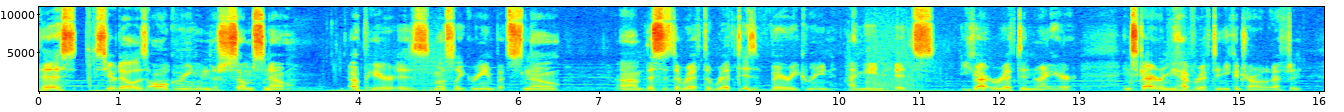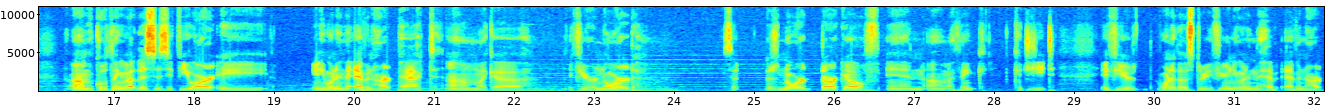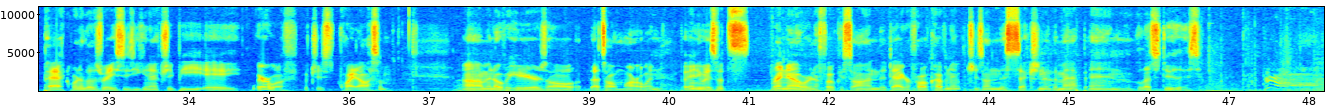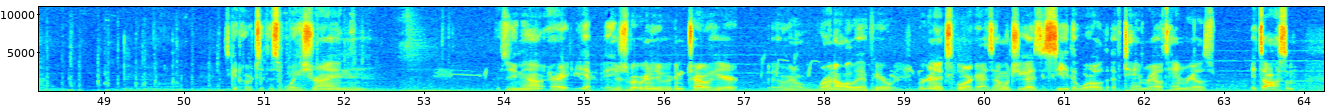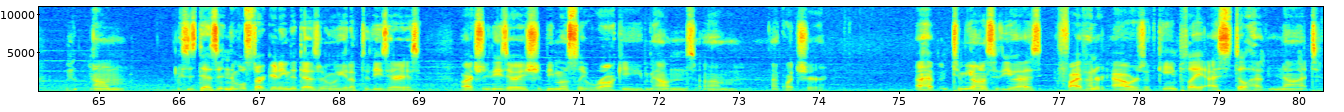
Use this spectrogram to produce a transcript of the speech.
This Cyrodiil is all green, and there's some snow. Up here is mostly green, but snow um, this is the rift. The rift is very green. I mean, it's you got Riften right here. In Skyrim, you have Riften. You can travel to Riften. Um, the cool thing about this is if you are a anyone in the Ebonheart Pact, um, like a uh, if you're a Nord, it, there's Nord, Dark Elf, and um, I think Khajiit. If you're one of those three, if you're anyone in the Ebonheart Pact, one of those races, you can actually be a werewolf, which is quite awesome. Um, and over here is all, that's all Morrowind. But anyways, let's, right now we're going to focus on the Daggerfall Covenant, which is on this section of the map, and let's do this. Let's get over to this way shrine and then zoom out. Alright, yep, here's what we're going to do. We're going to travel here. We're going to run all the way up here. We're, we're going to explore, guys. I want you guys to see the world of Tamriel. Tamriel is, it's awesome. Um, this is desert, and then we'll start getting the desert when we get up to these areas. Well, actually, these areas should be mostly rocky mountains. Um, not quite sure. I have, to be honest with you guys, 500 hours of gameplay. I still have not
